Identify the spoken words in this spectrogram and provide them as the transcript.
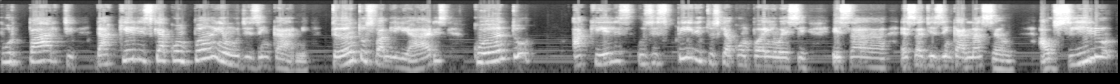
por parte daqueles que acompanham o desencarne, tanto os familiares quanto aqueles os espíritos que acompanham esse essa essa desencarnação. Auxílio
